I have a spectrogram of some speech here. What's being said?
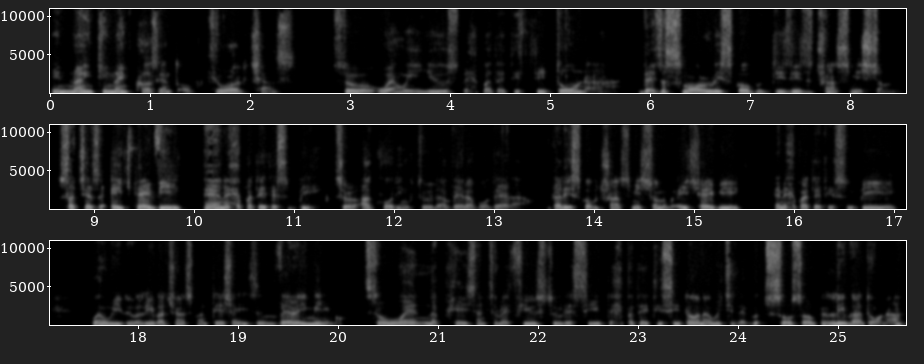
in 99% of cure chance. So when we use the hepatitis C donor, there's a small risk of disease transmission, such as HIV and hepatitis B. So according to the available data, the risk of transmission of HIV and hepatitis B when we do a liver transplantation is very minimal. So when the patients refuse to receive the hepatitis C donor, which is a good source of liver donor,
